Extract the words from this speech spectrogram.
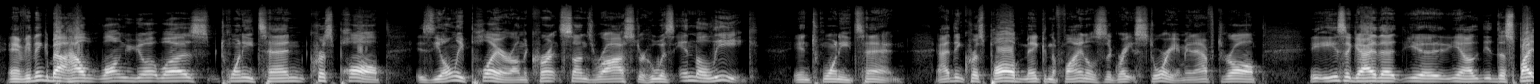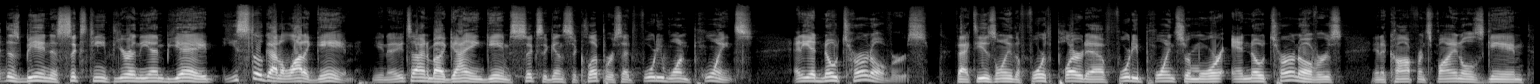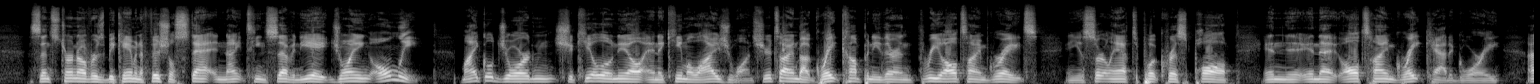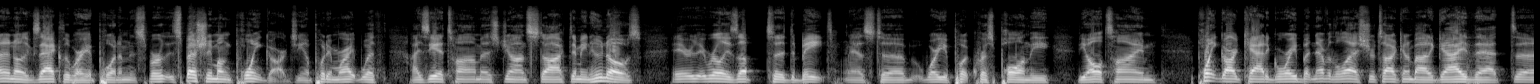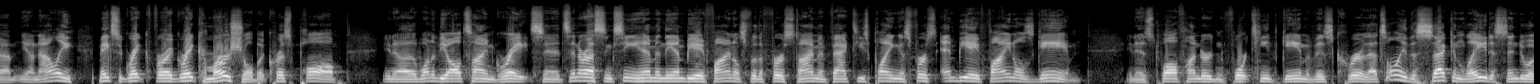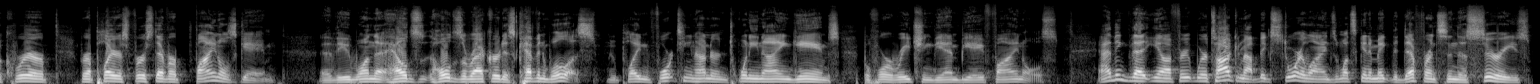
And if you think about how long ago it was, 2010, Chris Paul is the only player on the current Suns roster who was in the league in 2010. And I think Chris Paul making the finals is a great story. I mean, after all, he's a guy that you know, despite this being his 16th year in the NBA, he's still got a lot of game. You know, you're talking about a guy in Game Six against the Clippers had 41 points, and he had no turnovers. In fact, he is only the fourth player to have 40 points or more and no turnovers in a conference finals game since turnovers became an official stat in 1978, joining only Michael Jordan, Shaquille O'Neal, and Hakeem Olajuwon. So you're talking about great company there and three all-time greats and you certainly have to put Chris Paul in the, in that all-time great category. I don't know exactly where you put him, especially among point guards. You know, put him right with Isiah Thomas, John Stockton. I mean, who knows? It, it really is up to debate as to where you put Chris Paul in the the all-time point guard category, but nevertheless, you're talking about a guy that uh, you know not only makes a great for a great commercial, but Chris Paul you know, one of the all time greats. And it's interesting seeing him in the NBA Finals for the first time. In fact, he's playing his first NBA Finals game in his 1214th game of his career. That's only the second latest into a career for a player's first ever Finals game. Uh, the one that holds, holds the record is Kevin Willis, who played in 1,429 games before reaching the NBA Finals. And I think that, you know, if we're talking about big storylines and what's going to make the difference in this series,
